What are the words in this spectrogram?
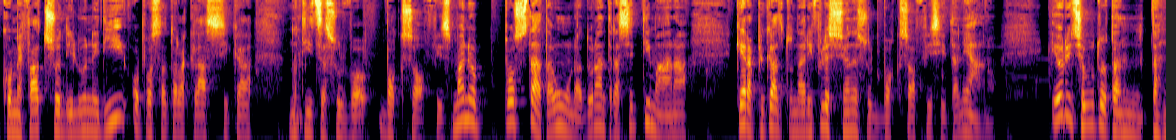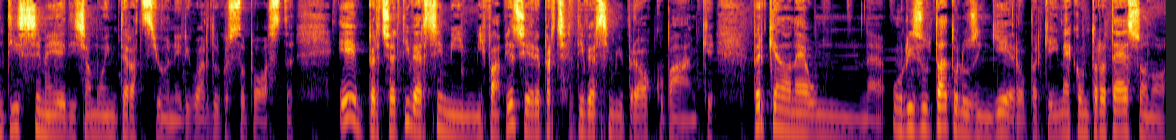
come faccio di lunedì ho postato la classica notizia sul vo- box office ma ne ho postata una durante la settimana che era più che altro una riflessione sul box office italiano e ho ricevuto tan- tantissime diciamo interazioni riguardo questo post e per certi versi mi, mi, fa piacere per certi versi mi preoccupa anche perché non è un, un risultato lusinghiero perché i me contro te sono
